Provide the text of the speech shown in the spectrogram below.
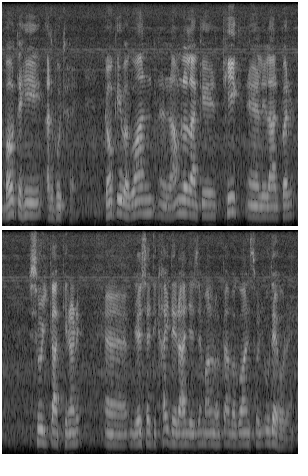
बहुत ही अद्भुत है। क्योंकि भगवान रामलला के ठीक लीलार पर सूर्य का किरण जैसे दिखाई दे रहा है, जैसे मालूम होता है भगवान सूर्य उदय हो रहे हैं।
